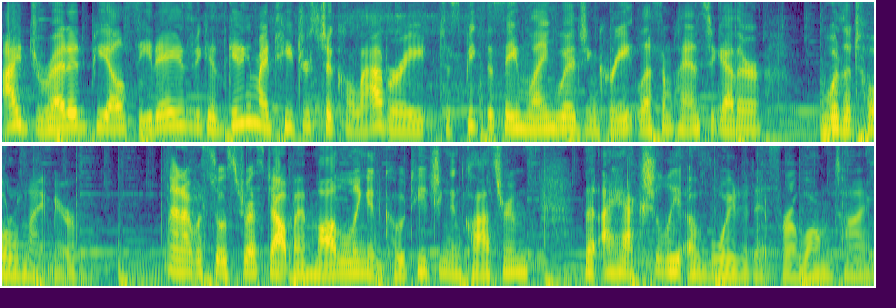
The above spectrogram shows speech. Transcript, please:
I dreaded PLC days because getting my teachers to collaborate, to speak the same language, and create lesson plans together was a total nightmare. And I was so stressed out by modeling and co teaching in classrooms that I actually avoided it for a long time.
